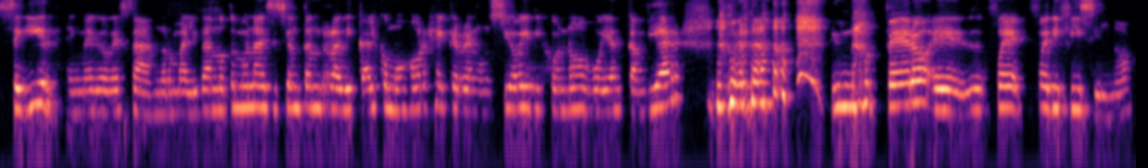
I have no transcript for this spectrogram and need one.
seguir en medio de esa normalidad. No tomé una decisión tan radical como Jorge que renunció y dijo, no, voy a cambiar, ¿verdad? pero fue, fue difícil, ¿no?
